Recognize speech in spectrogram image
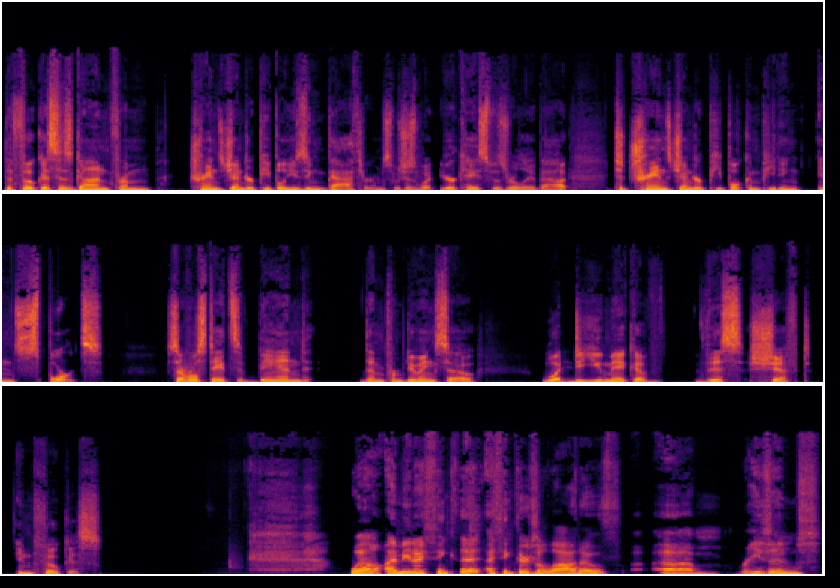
The focus has gone from transgender people using bathrooms, which is what your case was really about, to transgender people competing in sports. Several states have banned them from doing so. What do you make of this shift in focus? Well, I mean, I think that I think there's a lot of um, reasons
